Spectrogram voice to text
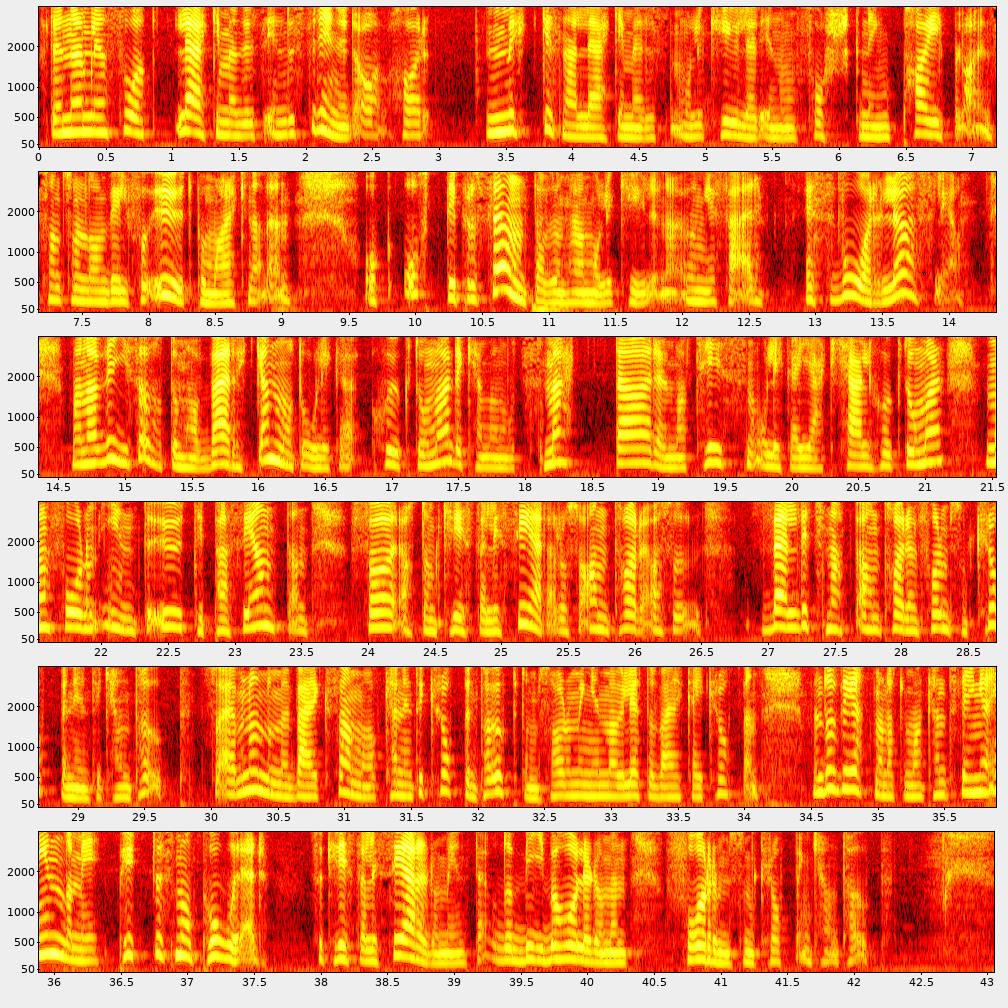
För det är nämligen så att läkemedelsindustrin idag har mycket sådana här läkemedelsmolekyler inom forskning, pipeline, sånt som de vill få ut på marknaden. Och 80 procent av de här molekylerna ungefär är svårlösliga. Man har visat att de har verkan mot olika sjukdomar. Det kan vara mot smärta, reumatism, olika hjärt-kärlsjukdomar. Men man får dem inte ut till patienten för att de kristalliserar och så antar, alltså väldigt snabbt antar en form som kroppen inte kan ta upp. Så även om de är verksamma och kan inte kroppen ta upp dem så har de ingen möjlighet att verka i kroppen. Men då vet man att om man kan tvinga in dem i pyttesmå porer så kristalliserar de inte och då bibehåller de en form som kroppen kan ta upp.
